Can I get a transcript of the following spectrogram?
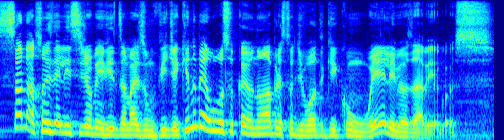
Saudações delícias, sejam bem-vindos a mais um vídeo aqui no Meluço Caio Nobre, estou de volta aqui com ele, meus amigos.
